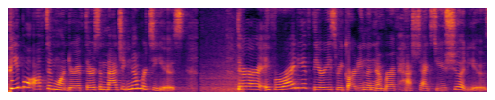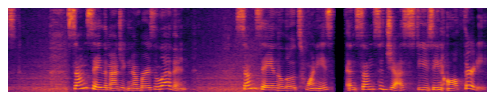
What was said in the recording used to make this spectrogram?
People often wonder if there's a magic number to use. There are a variety of theories regarding the number of hashtags you should use. Some say the magic number is 11. Some say in the low 20s, and some suggest using all 30.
